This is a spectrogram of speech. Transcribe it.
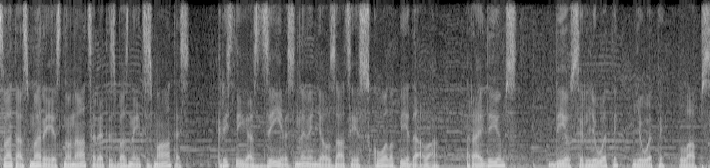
Svētās Marijas no Nāceretes baznīcas mātes, Kristīgās dzīves un evanģelizācijas skola piedāvā raidījums Dievs ir ļoti, ļoti labs.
